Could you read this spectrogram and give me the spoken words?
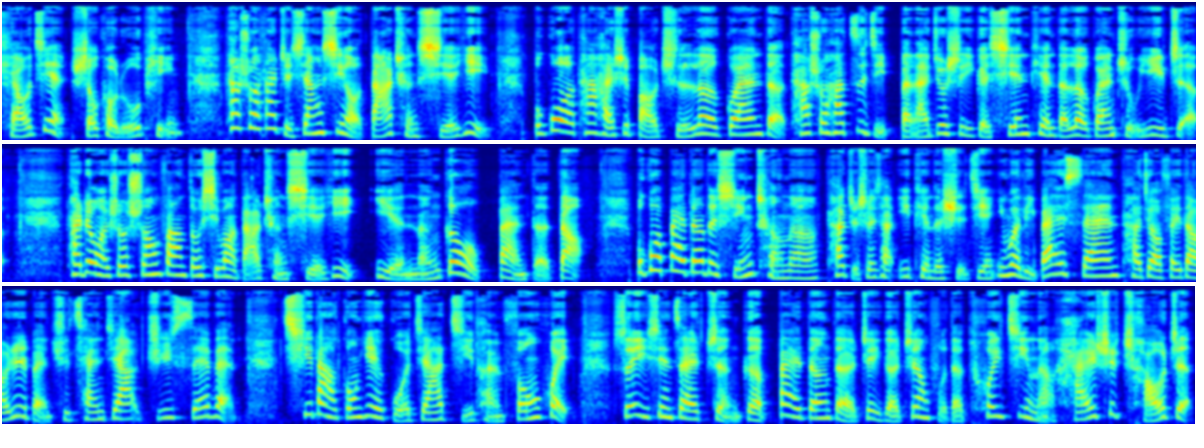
条件守口如瓶，他说他只相信有达成协议，不过他还是保持乐观的。他说他自己本来就是一个先天的乐观主义者，他认为说双方都希望达成协议，也能够办得到。不过拜登的行程呢，他只剩下一天的时间，因为礼拜三他就要飞到日本去参加 G7 七大工业国家集团峰会，所以现在整个拜登的这个政府的推进呢，还是朝着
